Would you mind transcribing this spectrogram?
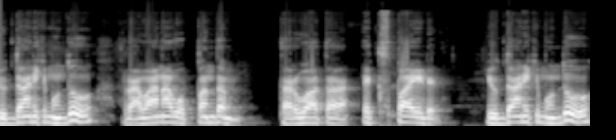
యుద్ధానికి ముందు రవాణా ఒప్పందం తరువాత ఎక్స్పైర్డ్ యుద్ధానికి ముందు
